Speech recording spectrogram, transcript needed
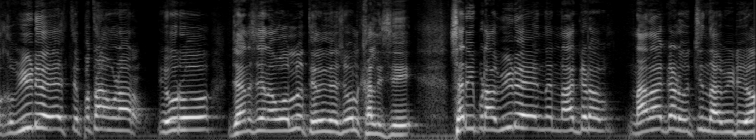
ఒక వీడియో వేసి తిప్పుతా ఉన్నారు. ఎవరు? జనసేన వాళ్ళు తెలుగుదేశం వాళ్ళు కలిసి. సరే ఇప్పుడు ఆ వీడియో ఏందని నాకు కూడా నా దాకా వచ్చింది ఆ వీడియో.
